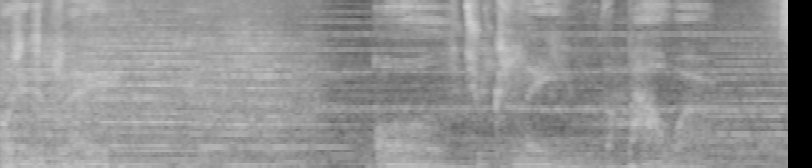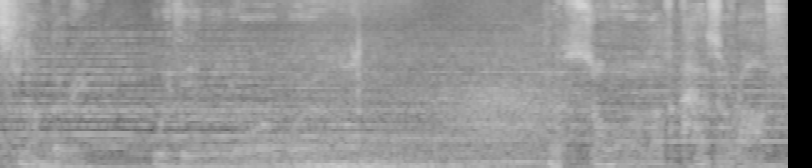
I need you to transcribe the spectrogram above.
Put into play. All to claim the power slumbering within your world. The soul of Azeroth.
